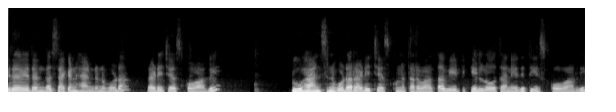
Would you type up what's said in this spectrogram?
ఇదే విధంగా సెకండ్ హ్యాండ్ను కూడా రెడీ చేసుకోవాలి. టూ హ్యాండ్స్ని కూడా రెడీ చేసుకున్న తర్వాత వీటికి లోత్ అనేది తీసుకోవాలి.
